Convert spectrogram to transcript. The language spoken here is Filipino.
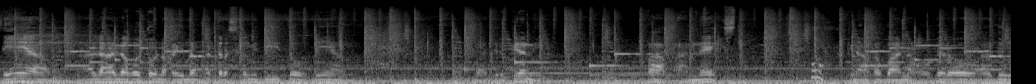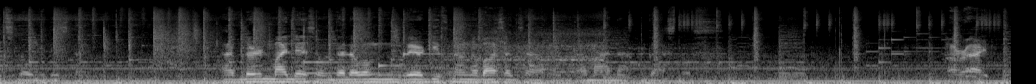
Damn, naalala ko to, nakailang atras kami dito. Damn. Bad trip yan eh. Fuck, I'm next. Whew, kinakabahan ako, pero I'll do it slowly this time. I've learned my lesson. Dalawang rare gift nang nabasag sa akin. Tama na, gastos. Alright.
